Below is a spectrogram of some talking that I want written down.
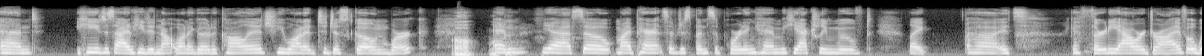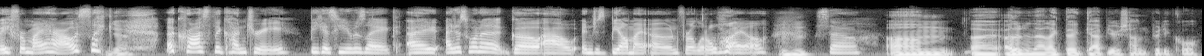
and he decided he did not want to go to college. He wanted to just go and work. Oh. Okay. And yeah, so my parents have just been supporting him. He actually moved like uh, it's like a 30 hour drive away from my house, like yeah. across the country because he was like, I, I just want to go out and just be on my own for a little while. hmm So Um. Uh, other than that, like the gap year sounds pretty cool.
